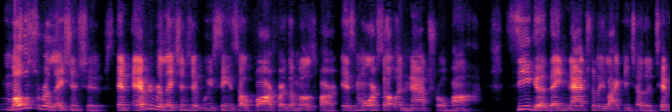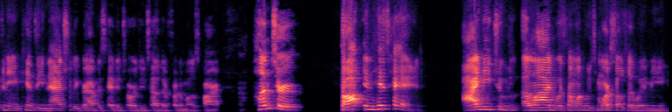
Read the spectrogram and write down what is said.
most relationships and every relationship we've seen so far, for the most part, is more so a natural bond. Siga, they naturally like each other. Tiffany and Kenzie naturally gravitated towards each other for the most part. Hunter thought in his head, I need to align with someone who's more social with me.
